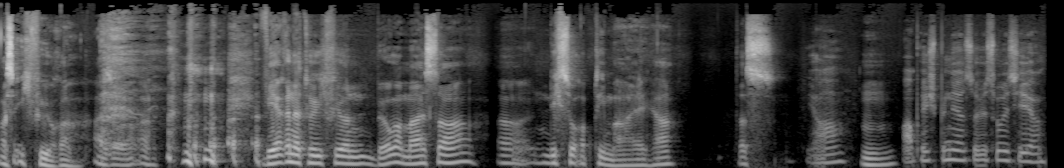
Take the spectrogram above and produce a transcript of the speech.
was ich führe. Also äh, wäre natürlich für einen Bürgermeister äh, nicht so optimal, ja. Das, Ja, mhm. aber ich bin ja sowieso sehr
